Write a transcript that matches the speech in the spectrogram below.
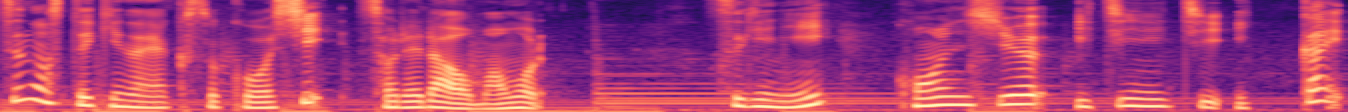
つの素敵な約束をしそれらを守る。次に今週1日1回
